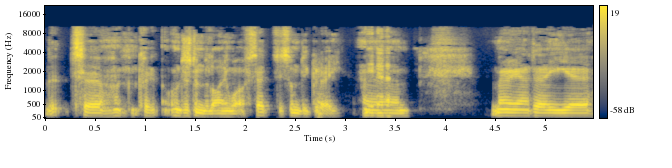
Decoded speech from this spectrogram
that uh, I'm just underlining what I've said to some degree. Yeah. Um, Mary had a, uh,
